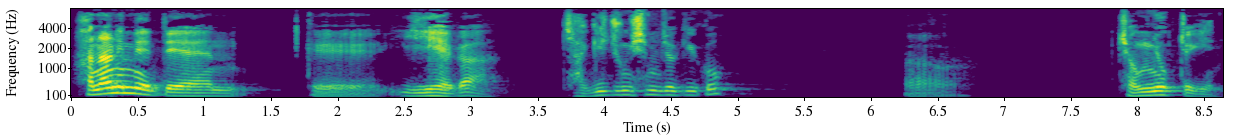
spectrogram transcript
하나님에 대한 그 이해가 자기중심적이고 어, 정욕적인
